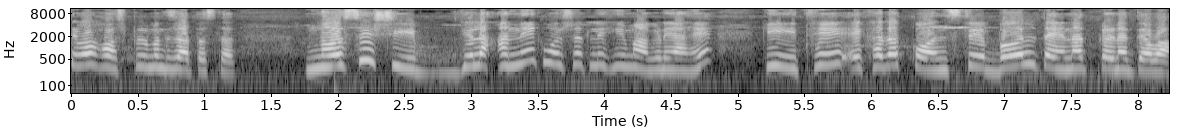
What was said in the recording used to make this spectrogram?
तेव्हा हॉस्पिटलमध्ये जात असतात. नर्सेसची गेल्या अनेक वर्षातली ही मागणी आहे की इथे एखादा कॉन्स्टेबल तैनात करण्यात यावा.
